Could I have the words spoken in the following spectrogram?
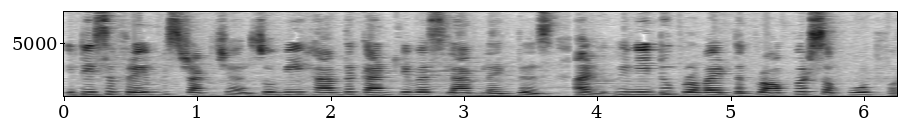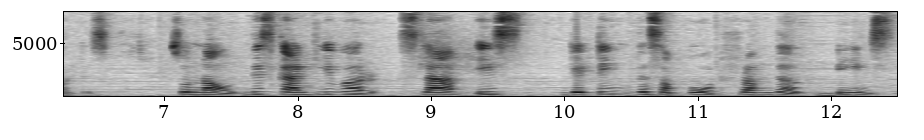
It is a framed structure so we have the cantilever slab like this and we need to provide the proper support for this. So now this cantilever slab is getting the support from the beams.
